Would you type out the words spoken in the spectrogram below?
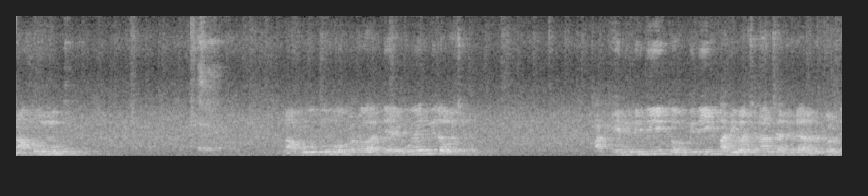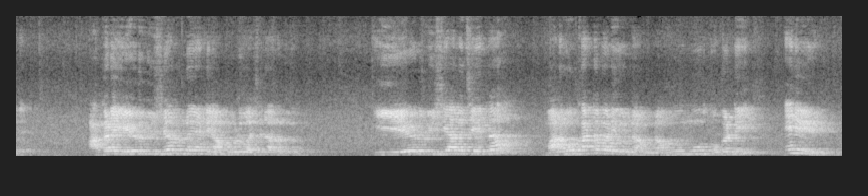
నహుము. నహుము ఒకటో అధ్యాయము ఎనిమిదో వచనం. ఆ ఎనిమిది తొమ్మిది పది వచనాలు చదివినారు అనుకోండి. అక్కడ ఏడు విషయాలు ఉన్నాయండి ఆ మూడు వచనాలలో ఈ ఏడు విషయాల చేత మనము కట్టబడి ఉన్నాం. నహుము ఒకటి ఎనిమిది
